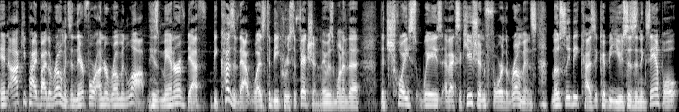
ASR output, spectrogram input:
and occupied by the Romans and therefore under Roman law. His manner of death, because of that, was to be crucifixion. It was one of the, the choice ways of execution for the Romans, mostly because it could be used as an example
